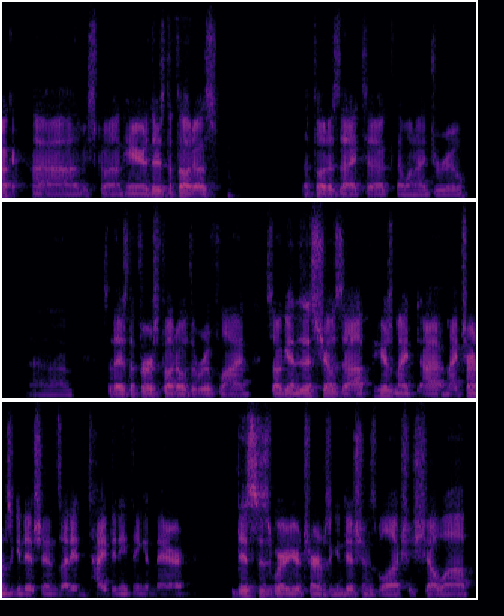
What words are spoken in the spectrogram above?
Okay, uh, let me scroll down here. There's the photos, the photos that I took, the one I drew. Um, so there's the first photo of the roof line. So again, this shows up. Here's my uh, my terms and conditions. I didn't type anything in there. This is where your terms and conditions will actually show up.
